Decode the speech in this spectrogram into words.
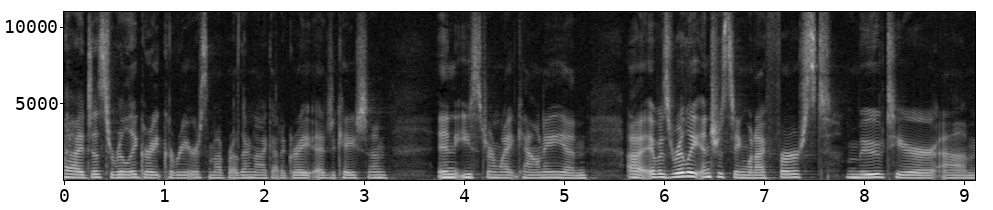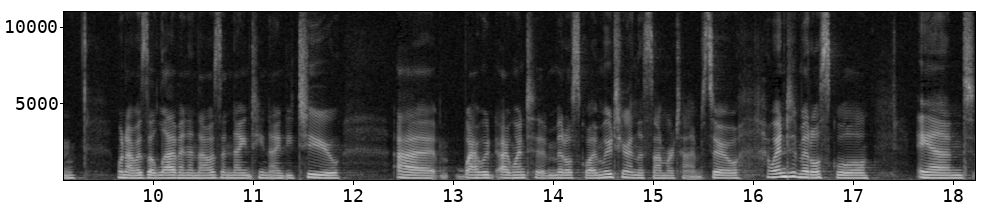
uh, just really great careers. My brother and I got a great education in Eastern Wake County, and uh, it was really interesting when I first moved here. Um, when I was 11, and that was in 1992. Uh, I would I went to middle school. I moved here in the summertime, so I went to middle school, and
